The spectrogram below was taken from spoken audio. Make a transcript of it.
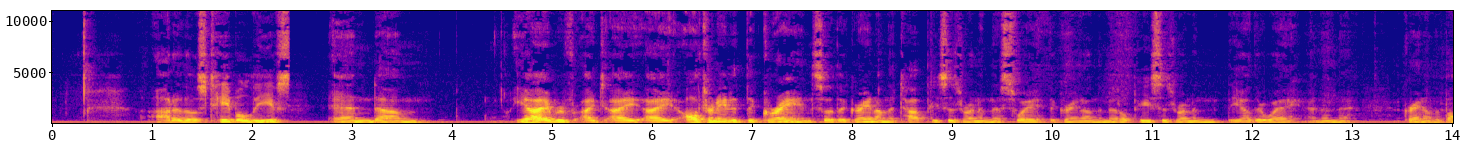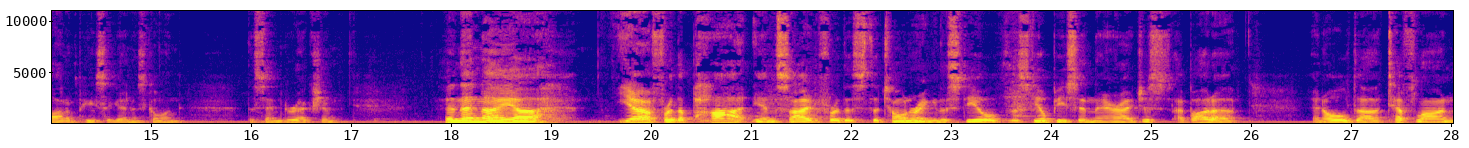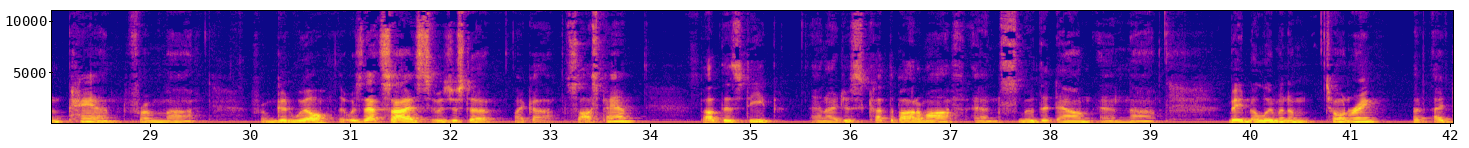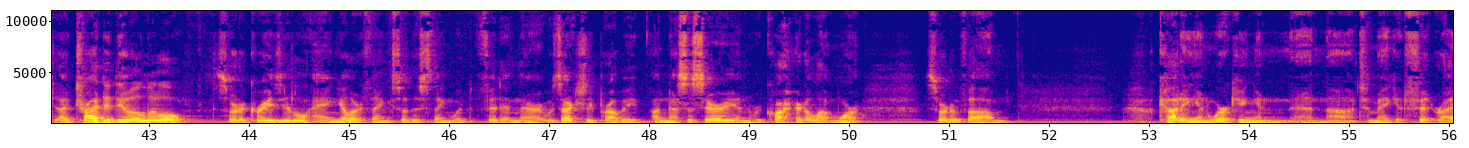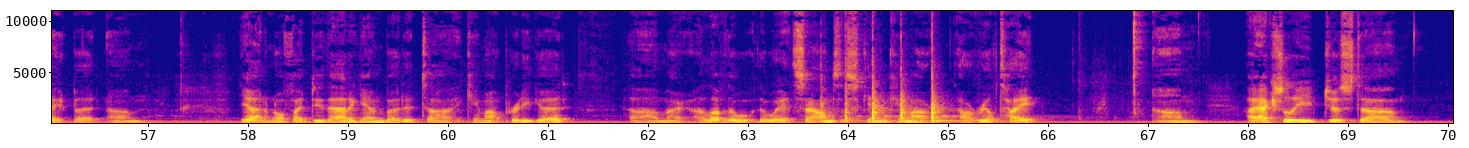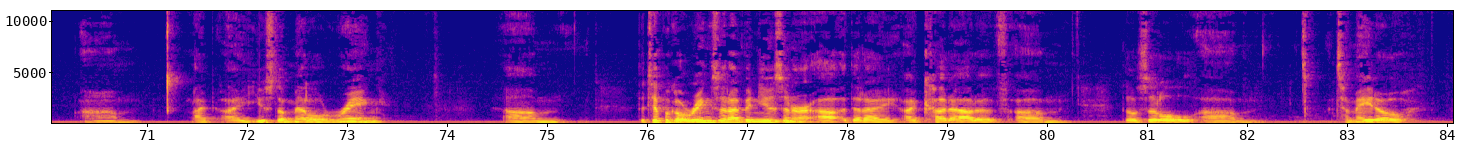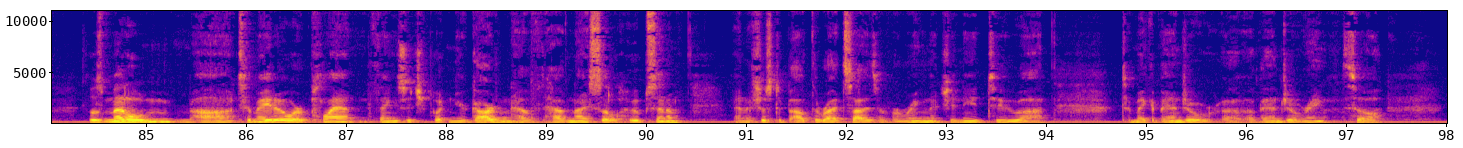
out of those table leaves, and um, yeah, I, I, I, I, alternated the grain. So the grain on the top piece is running this way, the grain on the middle piece is running the other way, and then the grain on the bottom piece again is going the same direction. And then I, uh, yeah, for the pot inside for this, the tone ring, the steel, the steel piece in there, I just, I bought a, an old uh, Teflon pan from, uh, from Goodwill that was that size. It was just a, like a saucepan about this deep and I just cut the bottom off and smoothed it down and uh, made an aluminum tone ring. But I, I, tried to do a little sort of crazy little angular thing so this thing would fit in there. It was actually probably unnecessary and required a lot more sort of um, cutting and working and, and uh, to make it fit right. But um, yeah, I don't know if I'd do that again, but it, uh, it came out pretty good. Um, I, I, love the, the way it sounds. The skin came out, out real tight. Um, I actually just, um, um I, I, used a metal ring. Um, the typical rings that I've been using are uh, that I, I cut out of um, those little tomato, those metal uh, tomato or plant things that you put in your garden have, have nice little hoops in them and it's just about the right size of a ring that you need to uh, to make a banjo uh, a banjo ring. So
